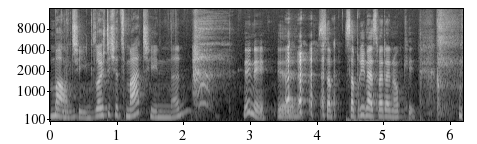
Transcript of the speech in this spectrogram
Martin. Soll ich dich jetzt Martin nennen? Nee, nee. Äh, Sab Sabrina ist weiterhin okay.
